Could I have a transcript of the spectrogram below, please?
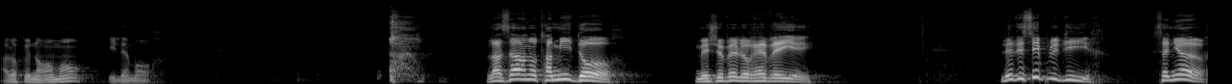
Alors que normalement, il est mort. Lazare, notre ami, dort, mais je vais le réveiller. Les disciples dirent, Seigneur,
